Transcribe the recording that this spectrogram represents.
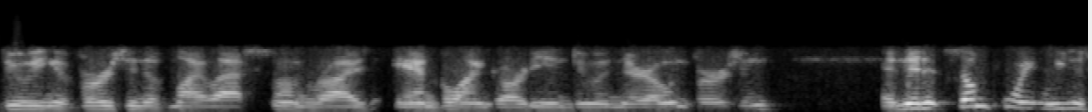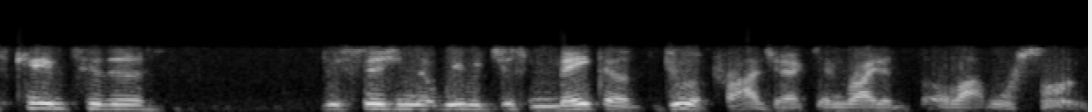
doing a version of My Last Sunrise and Blind Guardian doing their own version. And then at some point, we just came to the decision that we would just make a do a project and write a, a lot more songs.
